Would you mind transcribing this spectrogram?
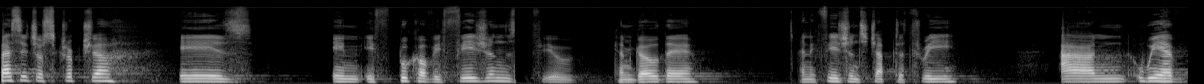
passage of scripture is in if book of Ephesians, if you can go there, and Ephesians chapter 3. And we have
